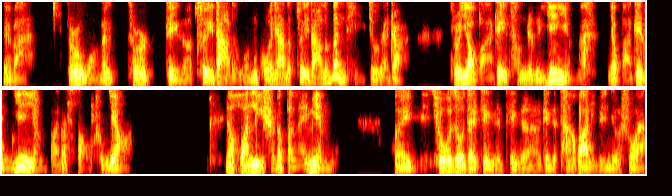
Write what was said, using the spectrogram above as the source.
对吧？他说我们他说这个最大的我们国家的最大的问题就在这儿。他说要把这层这个阴影啊，要把这种阴影把它扫除掉，要还历史的本来面目。所以邱会作在这个这个这个谈话里面就说呀，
